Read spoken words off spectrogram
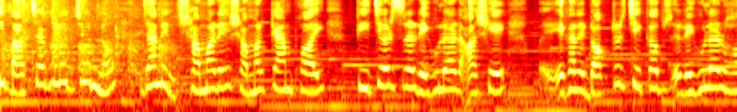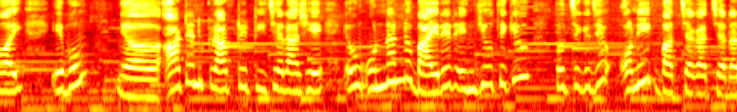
এই বাচ্চাগুলোর জন্য, জানেন, সামারে, সামার ক্যাম্প হয়, টিচার্সরা রেগুলার আসে, এখানে ডক্টর চেক রেগুলার হয় এবং আর্ট অ্যান্ড ক্রাফটের টিচার আসে এবং অন্যান্য বাইরের এনজিও থেকেও হচ্ছে কি যে অনেক বাচ্চা কাচ্চারা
